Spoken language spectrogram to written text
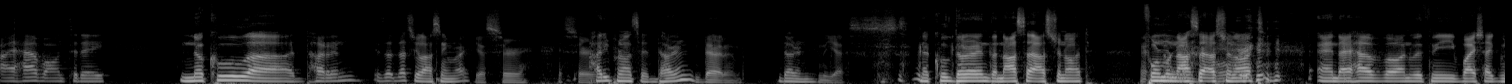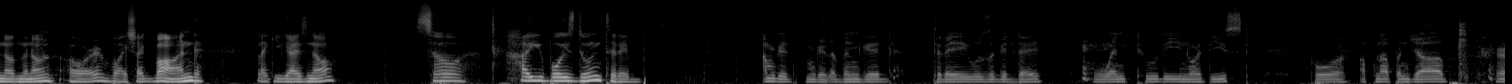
I have on today Nakul uh, Dharan. Is that that's your last name, right? Yes, sir. Yes, sir. How do you pronounce it? Dharan? Darren. Dharan. Yes. Nakul Dharan, the NASA astronaut, former NASA astronaut. and I have on with me Vaishakh Vinod Menon, or Vaishakh Bond, like you guys know. So, how you boys doing today? I'm good. I'm good. I've been good. Today was a good day. Went to the northeast for Apna Punjab,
